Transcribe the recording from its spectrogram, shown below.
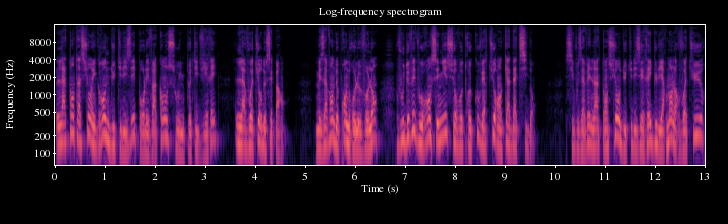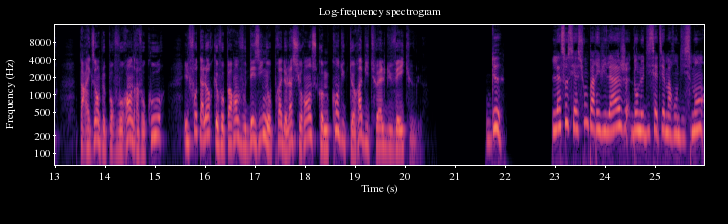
la tentation est grande d'utiliser pour les vacances ou une petite virée la voiture de ses parents. Mais avant de prendre le volant, vous devez vous renseigner sur votre couverture en cas d'accident. Si vous avez l'intention d'utiliser régulièrement leur voiture, par exemple pour vous rendre à vos cours, il faut alors que vos parents vous désignent auprès de l'assurance comme conducteur habituel du véhicule. 2, L'association Paris Village, dans le 17e arrondissement,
